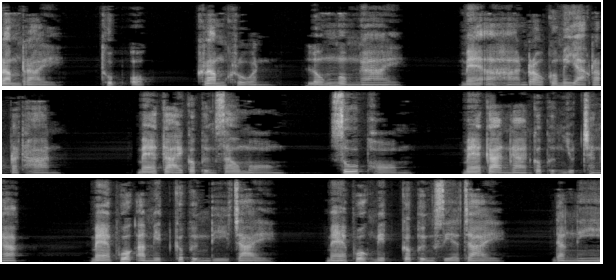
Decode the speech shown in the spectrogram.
ร่ำไร ทุบอก คร่ำครวญหลงงมงาย แม้อาหารเราก็ไม่อยากรับประทาน แม้กายก็พึงเศร้าหมอง สู้ผอม แม้การงานก็พึงหยุดชะงัก แม้พวกอมิตรก็พึงดีใจ แม้พวกมิตรก็พึงเสียใจ ดังนี้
